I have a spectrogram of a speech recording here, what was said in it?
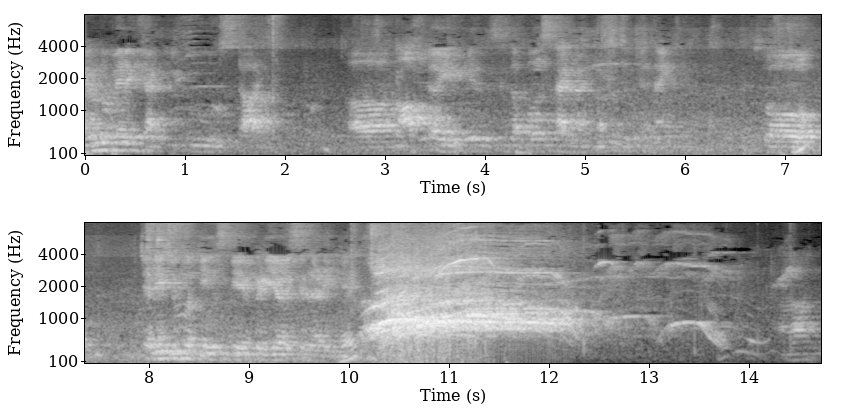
I don't know where exactly to start. Uh, after APL, this is the first time I'm coming to Chennai. So, Chennai Super Kings के बढ़िया से लड़ेंगे. Uh,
